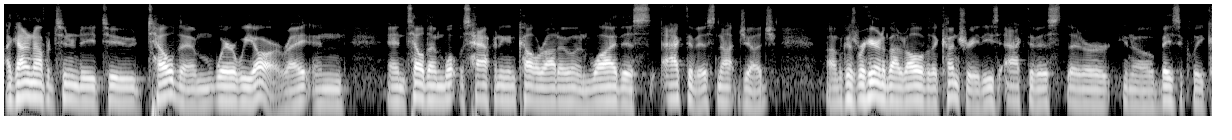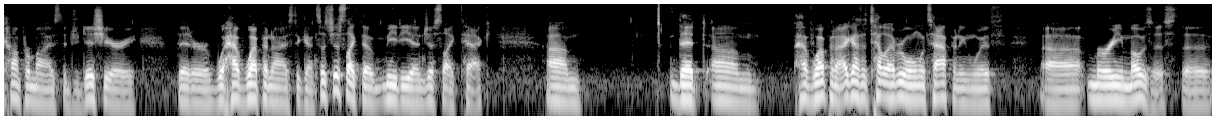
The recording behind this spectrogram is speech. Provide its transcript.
I got an opportunity to tell them where we are, right? And and tell them what was happening in Colorado and why this activist, not judge, um, because we're hearing about it all over the country. These activists that are, you know, basically compromise the judiciary, that are have weaponized against us, just like the media and just like tech, um, that um, have weaponized. I got to tell everyone what's happening with uh, Marie Moses, the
